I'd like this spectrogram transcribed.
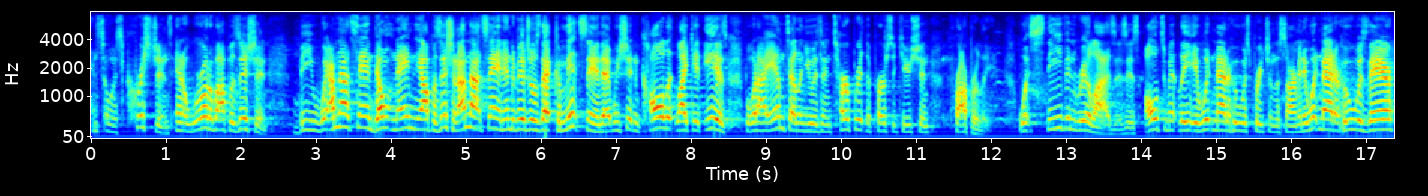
And so, as Christians in a world of opposition, beware. I'm not saying don't name the opposition. I'm not saying individuals that commit sin that we shouldn't call it like it is. But what I am telling you is interpret the persecution properly. What Stephen realizes is ultimately it wouldn't matter who was preaching the sermon, it wouldn't matter who was there.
